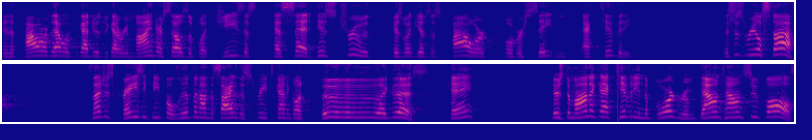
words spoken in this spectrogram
And the power of that, what we've got to do is we've got to remind ourselves of what Jesus has said. His truth is what gives us power over Satan activity. This is real stuff. It's not just crazy people living on the side of the streets kind of going, ooh, like this, okay? There's demonic activity in the boardroom downtown Sioux Falls.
